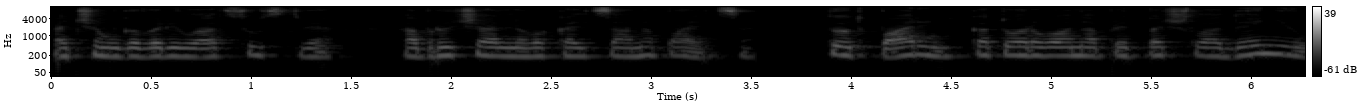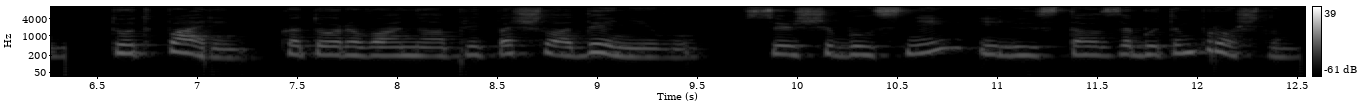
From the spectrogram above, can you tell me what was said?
о чем говорило отсутствие обручального кольца на пальце. Тот парень, которого она предпочла Дэниелу, тот парень, которого она предпочла Дэниелу, все еще был с ней или стал забытым прошлым?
